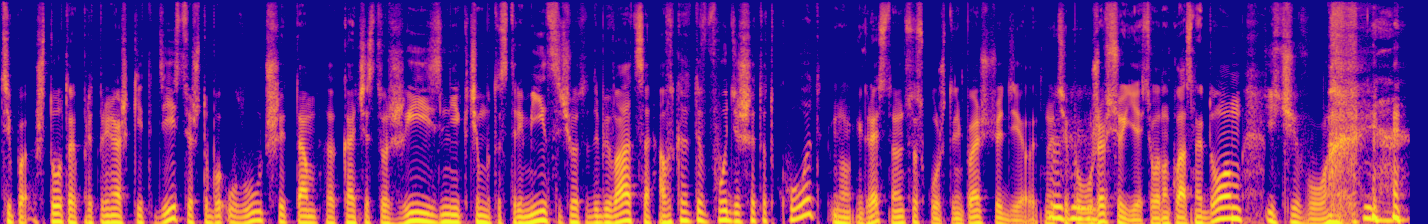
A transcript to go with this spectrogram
типа что-то предпринимаешь какие-то действия, чтобы улучшить там э, качество жизни, к чему-то стремиться, чего-то добиваться. А вот когда ты вводишь этот код, ну, играть становится скучно, ты не понимаешь, что делать. Ну, угу. типа, уже все есть. Вот он классный дом, и чего? Да.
